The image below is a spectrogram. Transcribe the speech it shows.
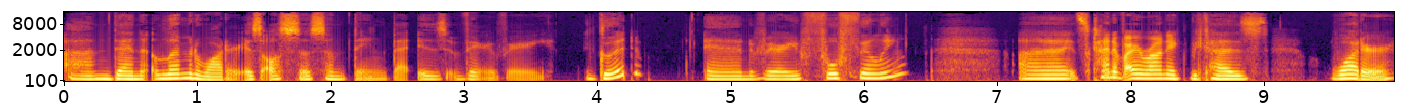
Um, then lemon water is also something that is very, very good and very fulfilling. Uh, it's kind of ironic because water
